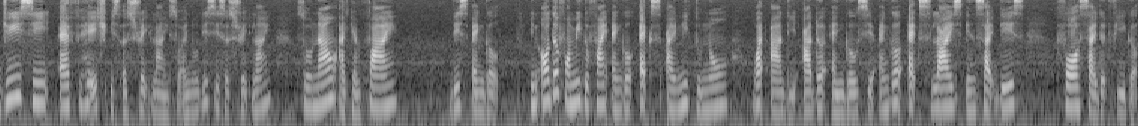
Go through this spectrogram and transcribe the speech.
GCFH is a straight line. So I know this is a straight line. So now I can find this angle. In order for me to find angle X, I need to know what are the other angles here. Angle X lies inside this four-sided figure.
